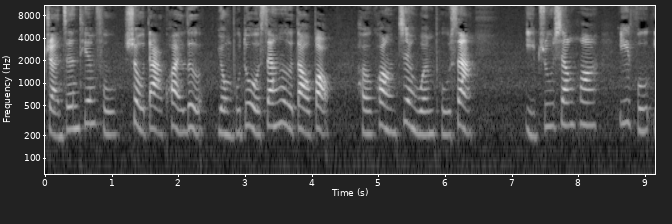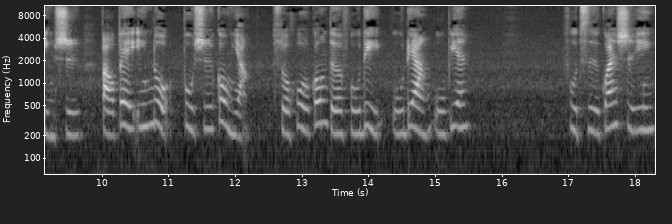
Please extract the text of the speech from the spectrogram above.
转增天福，受大快乐，永不堕三恶道报。何况见闻菩萨以诸香花、衣服、饮食、宝贝璎珞布施供养，所获功德福利无量无边。复次，观世音，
